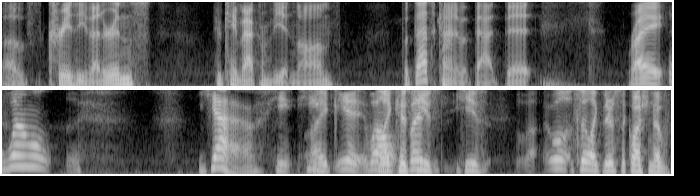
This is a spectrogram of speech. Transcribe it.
of crazy veterans who came back from Vietnam, but that's kind of a bad bit, right? Well, Yeah, he he Like- yeah, well like because but- he's he's well so like there's the question of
